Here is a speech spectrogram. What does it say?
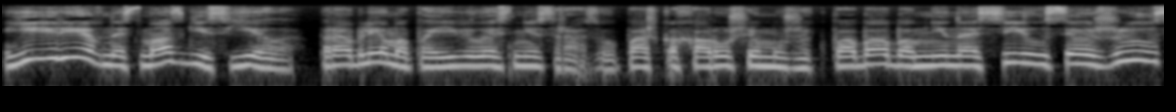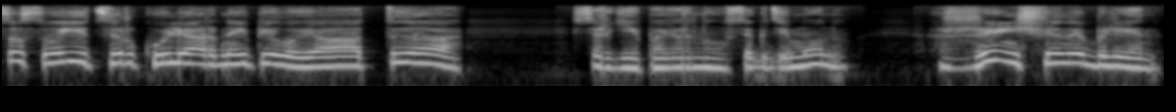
Ей ревность мозги съела. Проблема появилась не сразу. Пашка хороший мужик, по бабам не носился, жил со своей циркулярной пилой, а та... Сергей повернулся к Димону. Женщины, блин.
